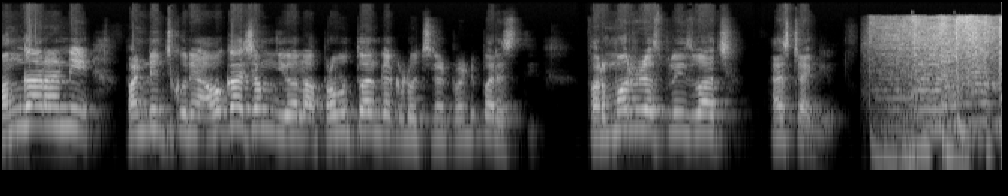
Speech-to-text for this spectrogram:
బంగారాన్ని పండించుకునే అవకాశం ఇవాళ ప్రభుత్వానికి అక్కడ వచ్చినటువంటి పరిస్థితి. For more videos please watch hashtag you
